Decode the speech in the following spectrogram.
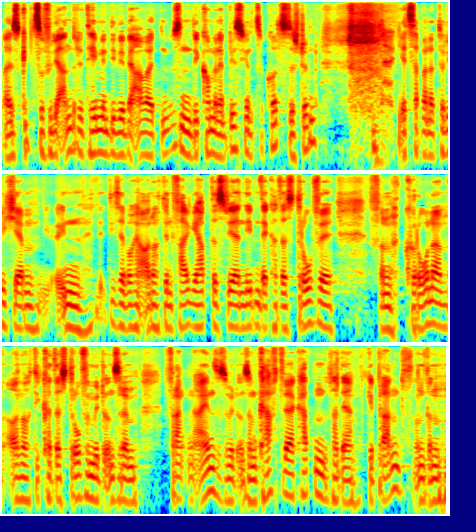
weil es gibt so viele andere Themen, die wir bearbeiten müssen. Die kommen ein bisschen zu kurz, das stimmt. Jetzt hat man natürlich ähm, in dieser Woche auch noch den Fall gehabt, dass wir neben der Katastrophe von Corona auch noch die Katastrophe mit unserem Franken 1, also mit unserem Kraftwerk hatten. Das hat ja gebrannt und dann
